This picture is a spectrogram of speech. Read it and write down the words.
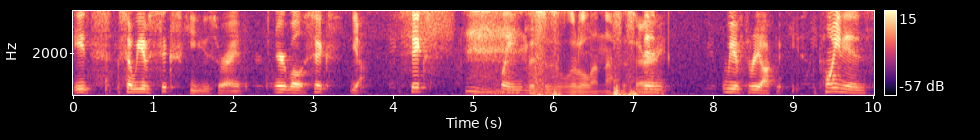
it's so we have six keys, right? Or well, six, yeah, six plain. keys. this is a little unnecessary. Then we have three octave keys. The point is,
